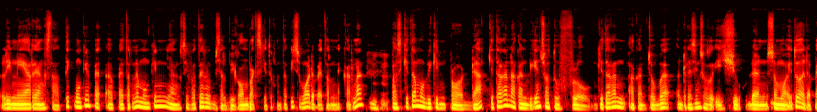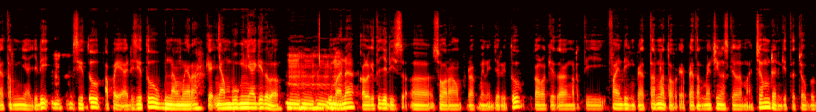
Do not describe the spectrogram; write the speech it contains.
linear yang statik mungkin eh, patternnya mungkin yang sifatnya bisa lebih kompleks gitu kan. Tapi semua ada patternnya karena Mhm. pas kita mau bikin produk kita kan akan bikin suatu flow. Kita kan akan coba addressing suatu issue dan semua itu ada patternnya. Jadi Mhm. di situ apa ya? Di situ benang merah kayak nyambungnya gitu loh. Mhm. Di mana kalau kita jadi eh, seorang product manager itu kalau kita ngerti finding pattern atau kayak pattern matching dan segala macam dan kita coba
